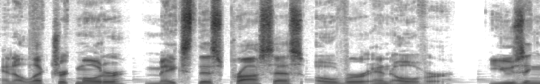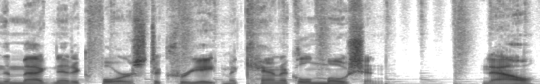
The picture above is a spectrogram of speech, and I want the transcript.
An electric motor makes this process over and over, using the magnetic force to create mechanical motion. Now,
